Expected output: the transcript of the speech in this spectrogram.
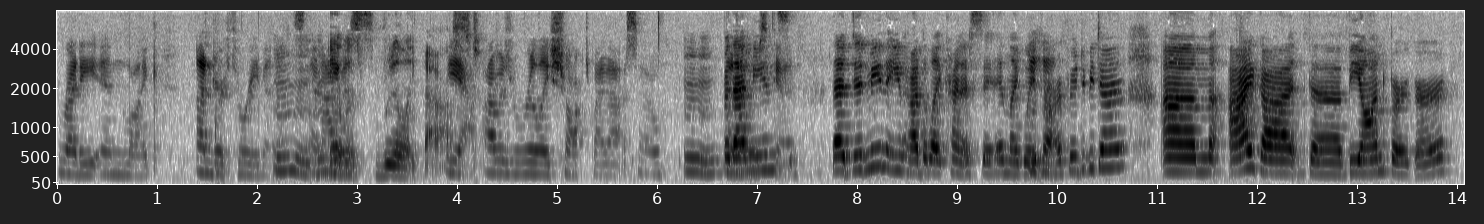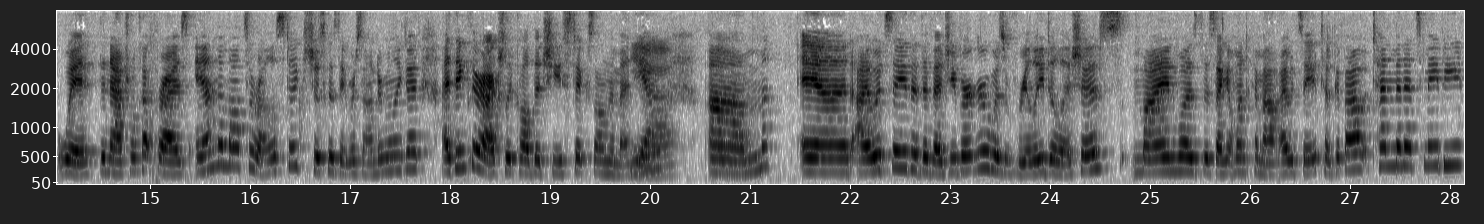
ready in like under three minutes. Mhm. And I it was really fast. Yeah, I was really shocked by that. So, Mm, but, But that means good. That did mean that you had to like kind of sit and like wait Mhm. for our food to be done. Um, I got the Beyond Burger with the natural cut fries and the mozzarella sticks just because they were sounding really good. I think they're actually called the cheese sticks on the menu. Yeah. Um, and I would say that the veggie burger was really delicious. Mine was the second one to come out. I would say it took about 10 minutes maybe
